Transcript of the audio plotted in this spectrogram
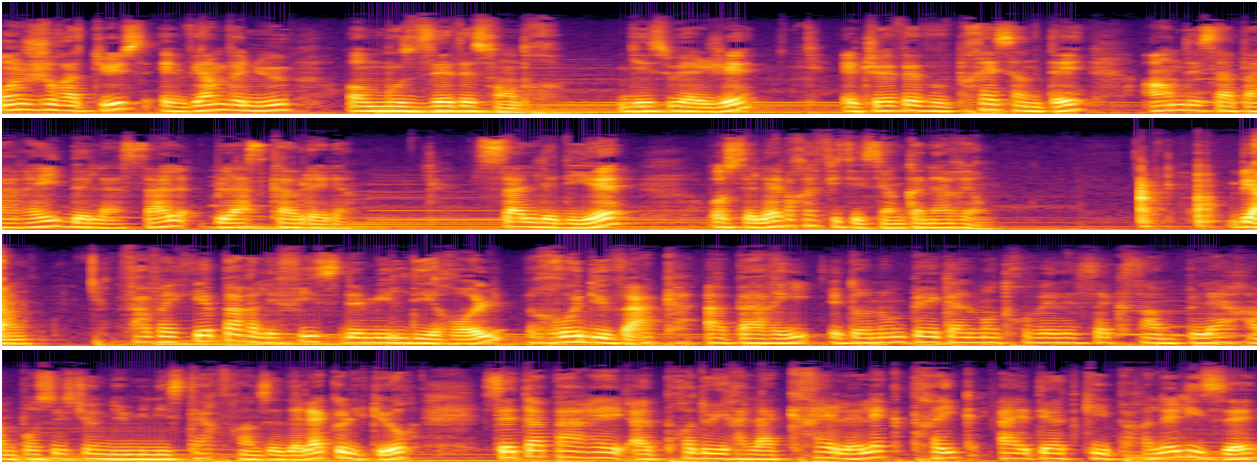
Bonjour à tous et bienvenue au musée des centres. Je suis Age et je vais vous présenter un des appareils de la salle Blas Cabrera, salle dédiée au célèbre physicien canadien. Bien, fabriqué par les fils d'Émile Dirol, rue du Vac, à Paris, et dont on peut également trouver des exemplaires en possession du ministère français de la Culture, cet appareil à produire la crêle électrique a été acquis par l'Élysée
